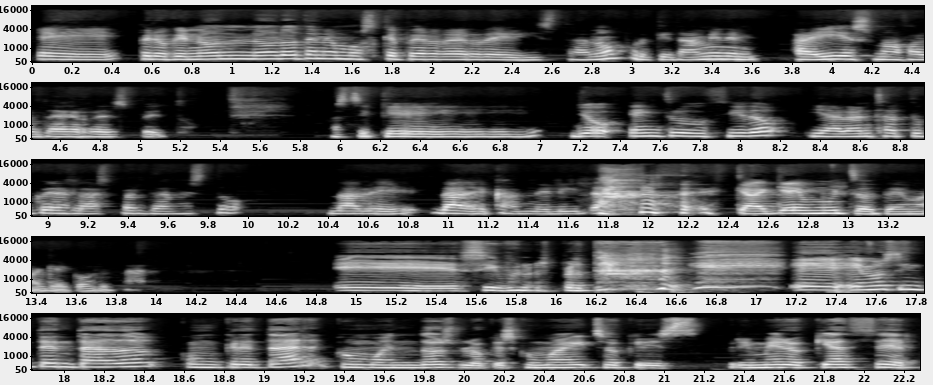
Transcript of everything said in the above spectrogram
eh, pero que no, lo tenemos que perder de vista, ¿no? Porque también ahí es una falta de respeto. Así que yo he introducido, y Arancha, tú que eres la experta en esto, dale, dale candelita, que aquí hay mucho tema que cortar. Eh, sí, bueno, experta. Eh, hemos intentado concretar como en dos bloques, como ha dicho Chris. Primero, qué hacer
